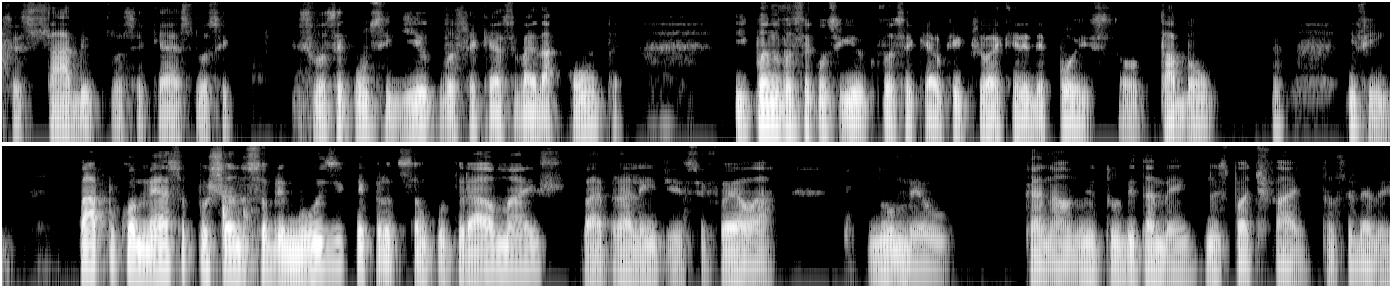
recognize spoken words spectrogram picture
Você sabe o que você quer? Se você se você conseguir o que você quer, você vai dar conta? E quando você conseguir o que você quer, o que que você vai querer depois? Ou tá bom? Né? Enfim, papo começa puxando sobre música e produção cultural, mas vai para além disso e foi ar no meu canal no YouTube também, no Spotify. Então você deve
